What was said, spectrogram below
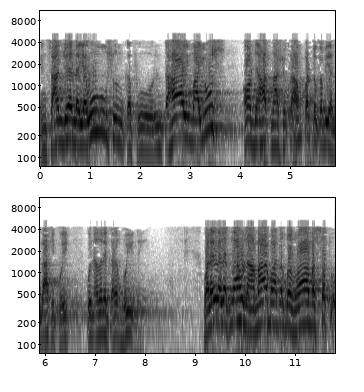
इंसान जो है लयूस उन कफूर, इंतहाई मायूस और नहात नाशुक्र। हम पर तो कभी अल्लाह की कोई कोई नज़र करम हुई नहीं। वलई अलगना नामा बादत हो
